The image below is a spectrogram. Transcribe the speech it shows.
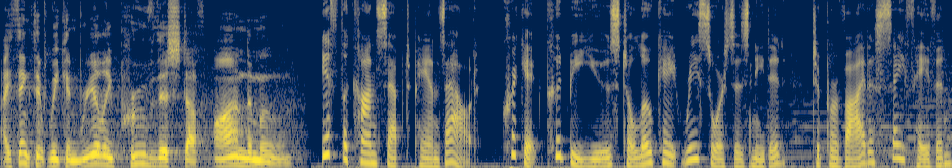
I think that we can really prove this stuff on the moon. If the concept pans out, cricket could be used to locate resources needed to provide a safe haven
